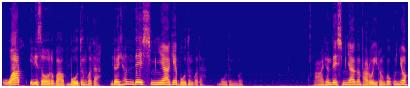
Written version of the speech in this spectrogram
what it is all about 모든 거다. 이런 현대 심리학의 모든 거다. 모든 것. 아, 현대 심리학은 바로 이런 거군요.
